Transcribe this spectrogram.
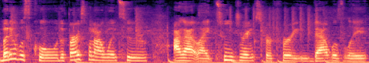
But it was cool. The first one I went to, I got like two drinks for free. That was lit.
